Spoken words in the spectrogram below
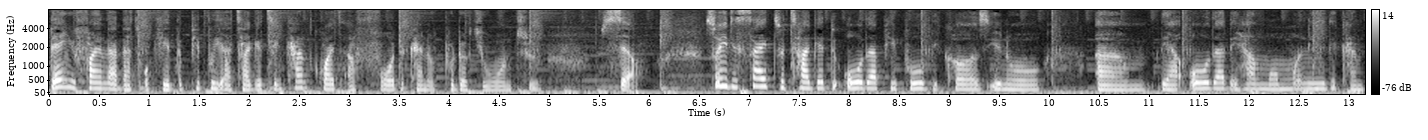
Then you find out that okay the people you are targeting can't quite afford the kind of product you want to sell. So you decide to target the older people because you know um, they are older they have more money they can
